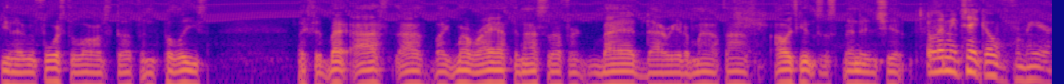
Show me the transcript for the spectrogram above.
you know enforce the law and stuff and police. Like I said, back I I like my wrath and I suffered bad diarrhea of the mouth. I was always getting suspended and shit. Well, let me take over from here.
